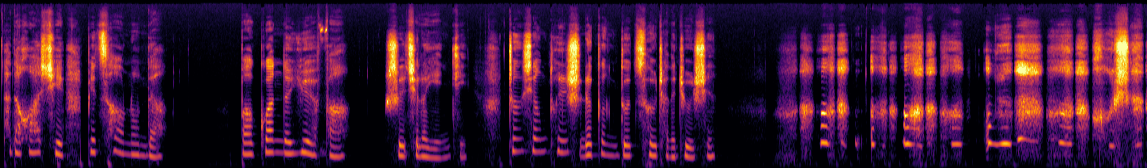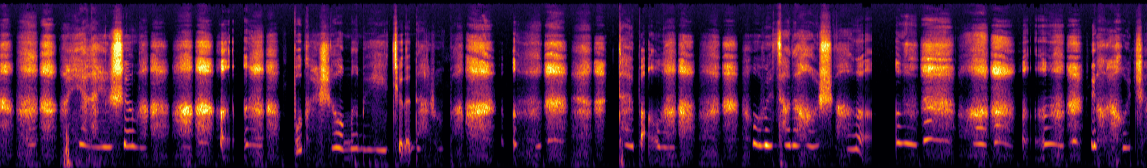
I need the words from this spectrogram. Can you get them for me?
他的花絮被操弄的，把关的越发。失去了严谨，争相吞噬着更多粗长的助身。啊啊啊啊！嗯好深，越来越深了。不愧是我梦寐以求的大乳包，太棒了！我被操的好爽啊！你会好长，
